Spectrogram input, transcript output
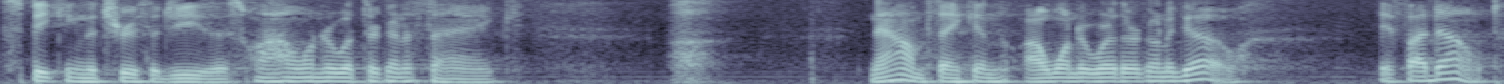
speaking the truth of Jesus. Well, I wonder what they're going to think. Now I'm thinking, I wonder where they're going to go if I don't.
